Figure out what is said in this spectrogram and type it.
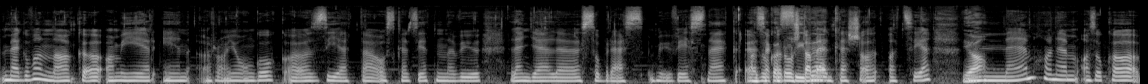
Meg vannak, amiért én rajongok, a Zieta, Oscar Zieta nevű lengyel szobrász művésznek, azok ezek a, a rostamentes a, a cél. Ja. Nem, hanem azok a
